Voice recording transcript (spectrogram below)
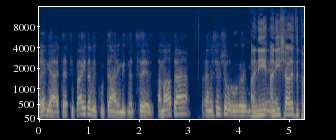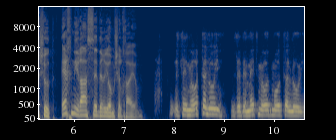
רגע, אתה טיפה היית מקוטע, אני מתנצל. אמרת, אנשים ש... אני, אני אשאל את זה פשוט, איך נראה הסדר יום שלך היום? זה מאוד תלוי, זה באמת מאוד מאוד תלוי.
